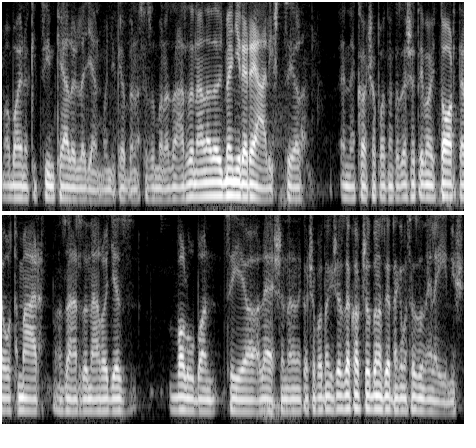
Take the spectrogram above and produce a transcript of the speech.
a bajnoki cím kell, hogy legyen mondjuk ebben a szezonban az Arsenal, de hogy mennyire reális cél ennek a csapatnak az esetében, hogy tart-e ott már az Arsenal, hogy ez valóban célja lehessen ennek a csapatnak, és ezzel kapcsolatban azért nekem a szezon elején is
